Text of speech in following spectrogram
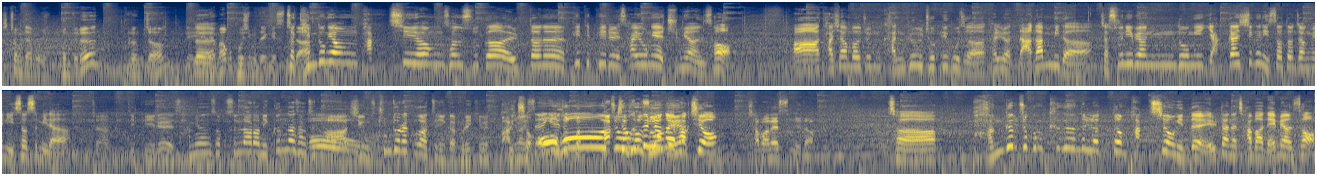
시청자분들은 그런 점 네, 네. 유념하고 보시면 자 되겠습니다. 김동영, 박지형 선수가 일단은 PTP를 사용해 주면서 아 다시 한번 좀 간극을 좁히고자 달려 나갑니다. 자 순위 변동이 약간씩은 있었던 장면이 있었습니다. 자, PTP를 3연속 슬라럼이 끝난 상태. 오. 아, 지금 충돌할 것 같으니까 브레이킹을 마지막에 그렇죠. 세게 해줬고 오호 좀 박지영 선수 흔들렸나요 네. 박지형? 잡아냈습니다. 자 방금 조금 크게 흔들렸던 박지영인데 일단은 잡아내면서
